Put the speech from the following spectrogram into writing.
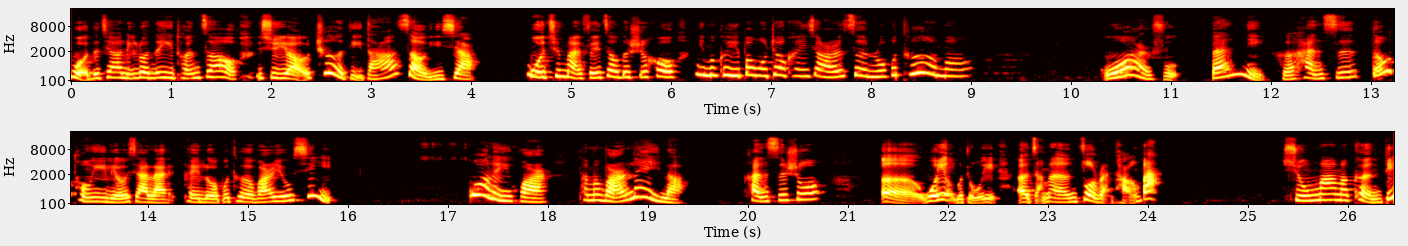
我的家里乱得一团糟，需要彻底打扫一下。我去买肥皂的时候，你们可以帮我照看一下儿子罗伯特吗？沃尔夫、班尼和汉斯都同意留下来陪罗伯特玩游戏。过了一会儿，他们玩累了。汉斯说：“呃，我有个主意，呃，咱们做软糖吧。”熊妈妈肯定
